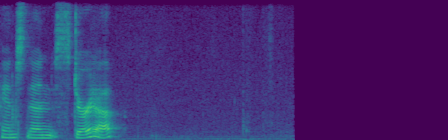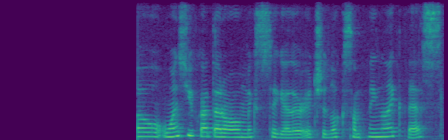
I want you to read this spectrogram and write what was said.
And then stir it up. So once you've got that all mixed together it should look something like this.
